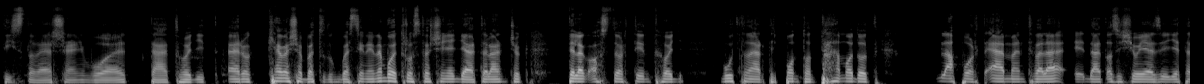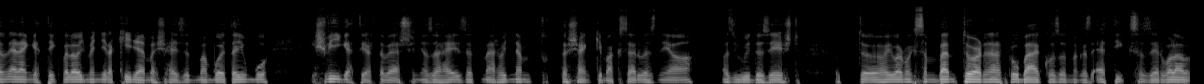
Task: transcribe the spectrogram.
tiszta verseny volt, tehát hogy itt erről kevesebbet tudunk beszélni. Nem volt rossz verseny egyáltalán, csak tényleg az történt, hogy Aert egy ponton támadott, Laport elment vele, de hát az is jó jelzi, hogy egyetlen elengedték vele, hogy mennyire kényelmes helyzetben volt a Jumbo, és véget ért a verseny az a helyzet, mert hogy nem tudta senki megszervezni a, az üldözést. Ott, ha jól emlékszem, Ben Turner próbálkozott, meg az Ethics azért valami...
